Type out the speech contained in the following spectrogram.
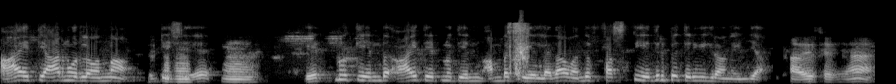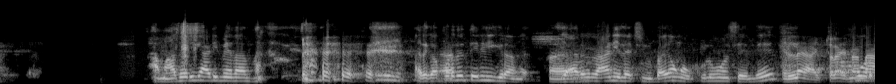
ஆயிரத்தி அறுநூறுல வந்தான் பிரிட்டிஷ் எட்நூத்தி எண்பது ஆயிரத்தி எட்நூத்தி ஐம்பத்தி ஏழுல தான் வந்து ஃபர்ஸ்ட் எதிர்ப்பே தெரிவிக்கிறாங்க இந்தியா. ஆமா அது வரைக்கும் அடிமையா தான் இருந்தாங்க. அதுக்கப்புறம் தான் தெரிவிக்கிறாங்க. யாரு? ராணி லட்சுமி பாய் அவங்க குழுவும் சேர்ந்து. இல்ல ஆக்சுவலா என்னன்னா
